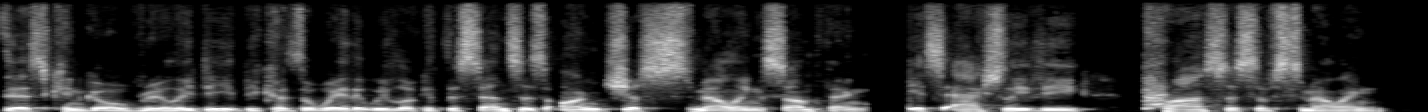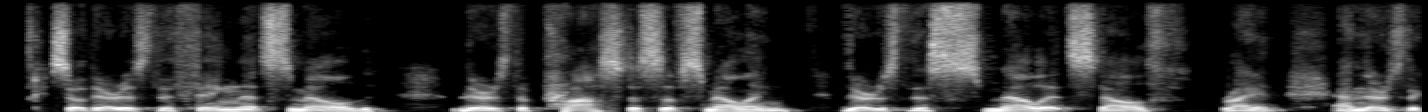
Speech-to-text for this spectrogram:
this can go really deep because the way that we look at the senses aren't just smelling something, it's actually the process of smelling. So there is the thing that smelled, there's the process of smelling, there's the smell itself, right? And there's the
